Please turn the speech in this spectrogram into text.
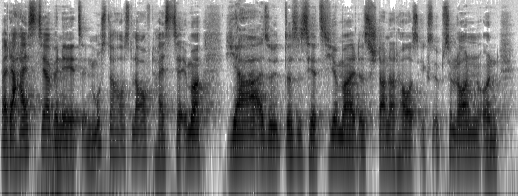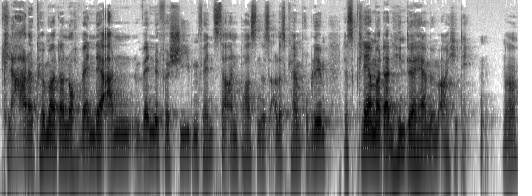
Weil da heißt es ja, wenn ihr jetzt in ein Musterhaus lauft, heißt es ja immer, ja, also das ist jetzt hier mal das Standardhaus XY und klar, da können wir dann noch Wände an, Wände verschieben, Fenster anpassen, das ist alles kein Problem. Das klären wir dann hinterher mit dem Architekten. Ne?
